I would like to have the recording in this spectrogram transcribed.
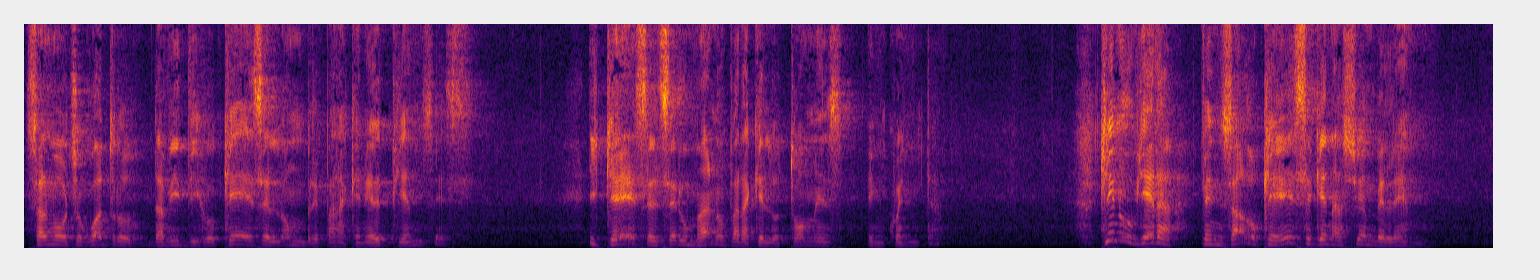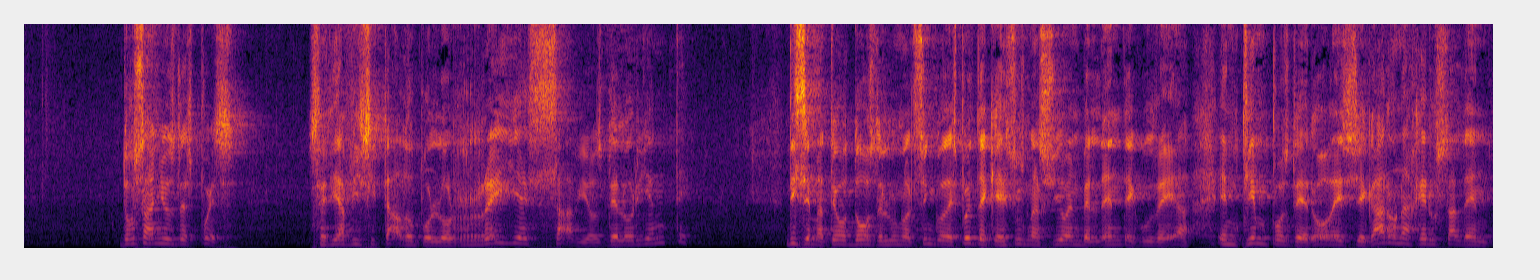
Salmo 8.4, David dijo, ¿qué es el hombre para que en él pienses? ¿Y qué es el ser humano para que lo tomes en cuenta? ¿Quién hubiera pensado que ese que nació en Belén, dos años después, sería visitado por los reyes sabios del oriente. Dice Mateo 2 del 1 al 5, después de que Jesús nació en Belén de Judea, en tiempos de Herodes, llegaron a Jerusalén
